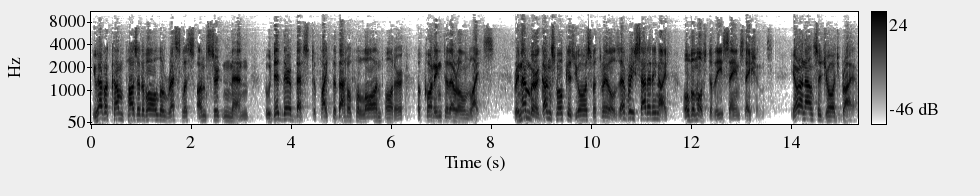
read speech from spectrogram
you have a composite of all the restless, uncertain men who did their best to fight the battle for law and order according to their own lights. Remember, Gunsmoke is yours for thrills every Saturday night over most of these same stations. Your announcer, George Bryan.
